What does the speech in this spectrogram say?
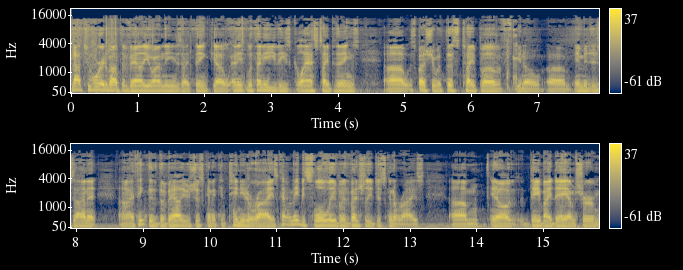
not too worried about the value on these. I think uh, any, with any of these glass type things, uh, especially with this type of, you know, um, images on it, uh, I think that the value is just going to continue to rise, kind of maybe slowly, but eventually just going to rise. Um, you know, day by day, I'm sure a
